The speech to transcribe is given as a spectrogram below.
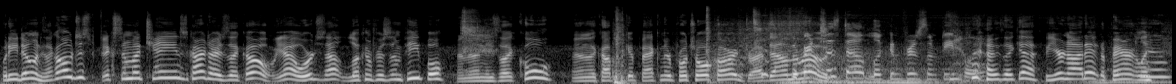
what are you doing? He's like, oh, just fixing my chains, car tires. He's like, oh, yeah, we're just out looking for some people. And then he's like, cool. And the cops get back in their patrol car and drive down the road. We're just out looking for some people. I was like, yeah, but you're not it, apparently.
